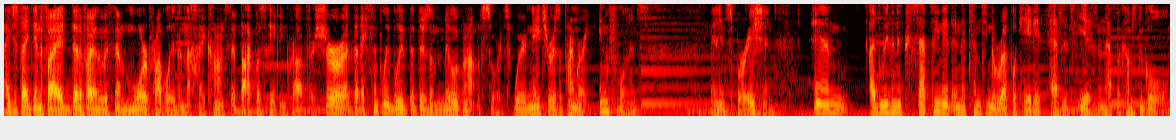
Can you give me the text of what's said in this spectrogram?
I just identify identify with them more probably than the high concept aquascaping crowd for sure, but I simply believe that there's a middle ground of sorts where nature is a primary influence and inspiration, and I believe in accepting it and attempting to replicate it as it is, and that becomes the goal.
